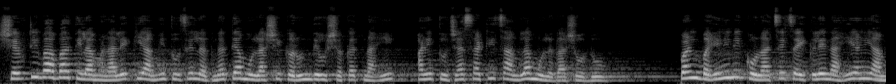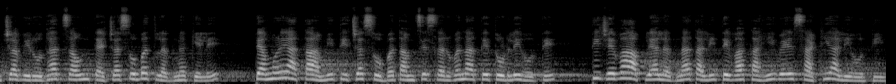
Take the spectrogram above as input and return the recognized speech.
शेवटी बाबा तिला म्हणाले की आम्ही तुझे लग्न त्या मुलाशी करून देऊ शकत नाही आणि तुझ्यासाठी चांगला मुलगा शोधू. पण बहिणीने कोणाचेच ऐकले नाही आणि आमच्या विरोधात जाऊन त्याच्यासोबत लग्न केले. त्यामुळे आता आम्ही तिच्यासोबत आमचे सर्व नाते तोडले होते. ती जेव्हा आपल्या लग्नात आली तेव्हा काही वेळसाठी आली होती.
